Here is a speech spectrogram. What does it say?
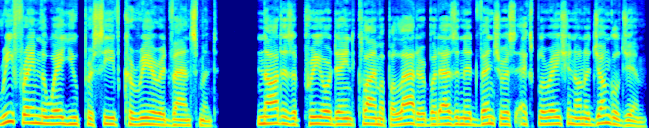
Reframe the way you perceive career advancement, not as a preordained climb up a ladder, but as an adventurous exploration on a jungle gym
